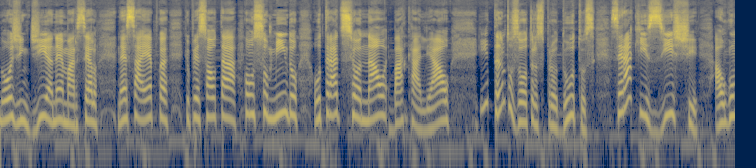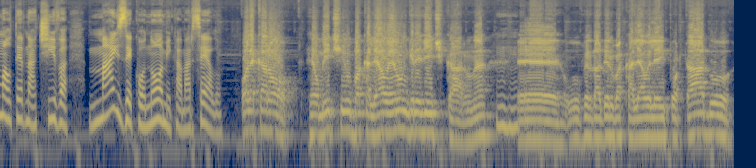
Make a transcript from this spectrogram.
hoje em dia, né, Marcelo? Nessa época que o pessoal está consumindo o tradicional bacalhau e tantos outros produtos. Será que existe alguma alternativa mais econômica, Marcelo? Olha, Carol, realmente o bacalhau é um ingrediente caro, né? Uhum. É, o verdadeiro bacalhau ele é importado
